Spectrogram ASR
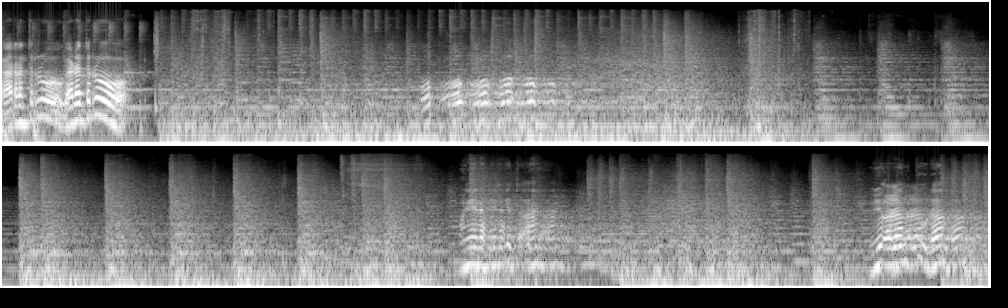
Garang teruk, garang teruk. Oh, oh, oh, oh, oh, Tunjuk dalam tu dah.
